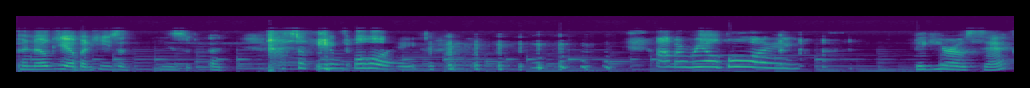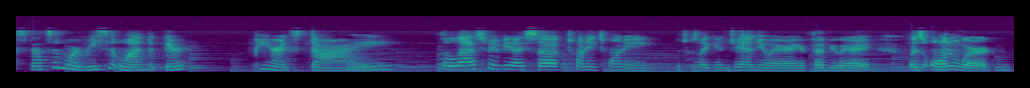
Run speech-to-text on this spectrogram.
Pinocchio, but he's a he's a he's a real boy. I'm a real boy. Big Hero 6? That's a more recent one, but their parents die. The last movie I saw of 2020, which was like in January or February, was Onward.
